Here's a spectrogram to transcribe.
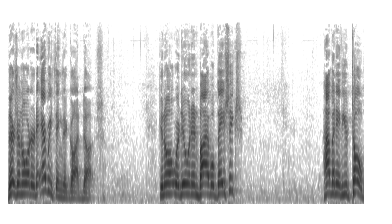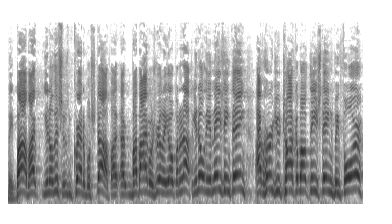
There's an order to everything that God does. You know what we're doing in Bible basics? How many of you told me, Bob, I, you know, this is incredible stuff. I, I, my Bible's really opening up. You know, the amazing thing, I've heard you talk about these things before,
